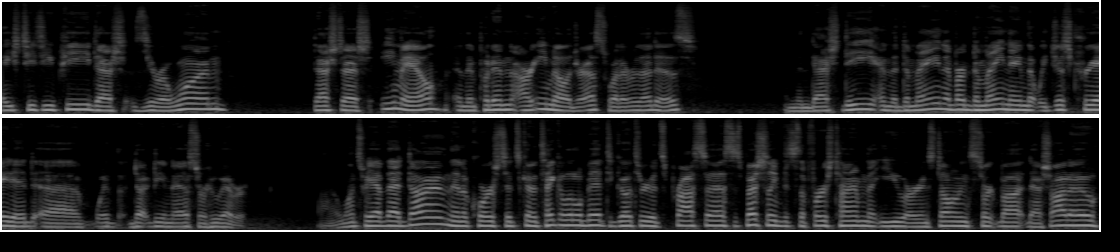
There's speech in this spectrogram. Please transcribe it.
http dash zero one dash dash email and then put in our email address whatever that is and then dash d and the domain of our domain name that we just created uh, with duckdns or whoever uh, once we have that done then of course it's going to take a little bit to go through its process especially if it's the first time that you are installing certbot dash auto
